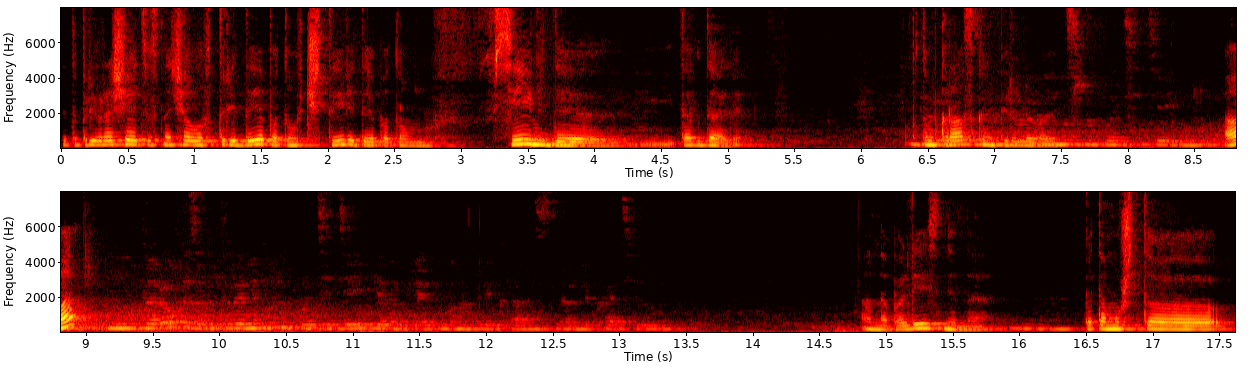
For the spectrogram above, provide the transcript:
Это превращается сначала в 3D, потом в 4D, потом в 7D и так далее. Потом красками переливается. А? Ну, дорога, за которую не нужно платить деньги, но при этом Она болезненная, потому что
